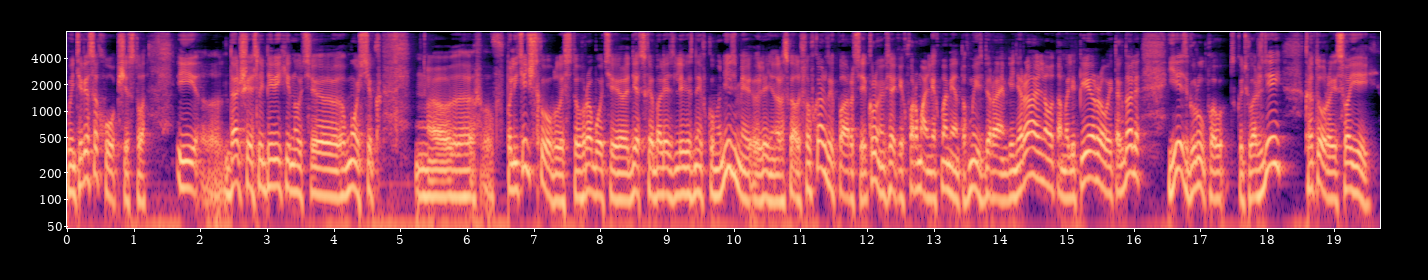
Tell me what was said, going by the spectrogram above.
в интересах общества. И э, дальше, если перекинуть э, мостик э, в политическую область, то в работе «Детская болезнь левизны в коммунизме» Ленин рассказал, что в каждой партии, кроме всяких формальных моментов, мы избираем генерального там, или первого и так далее, есть группа так сказать, вождей, которые своей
